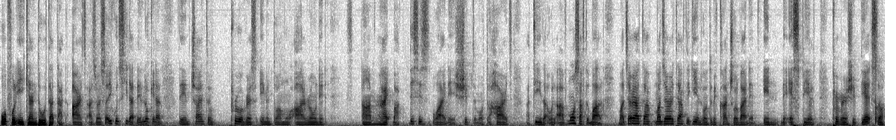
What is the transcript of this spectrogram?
hopefully he can do that at Hearts as well. So you could see that they're looking at them trying to progress him into a more all-rounded um, right back. This is why they shipped him out to Hearts, a team that will have most of the ball. Majority of, majority of the game is going to be controlled by them in the SPL Premiership. Yeah, so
